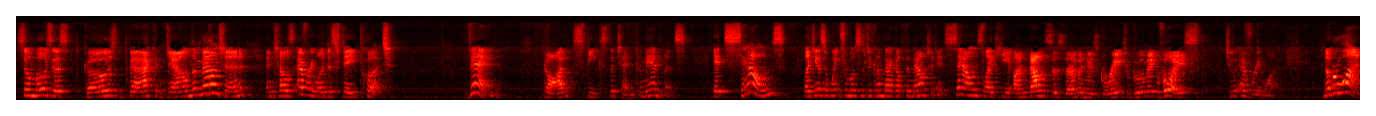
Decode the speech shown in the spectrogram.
So Moses goes back down the mountain and tells everyone to stay put. Then God speaks the Ten Commandments. It sounds like he doesn't wait for Moses to come back up the mountain. It sounds like he announces them in his great booming voice to everyone. Number one,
